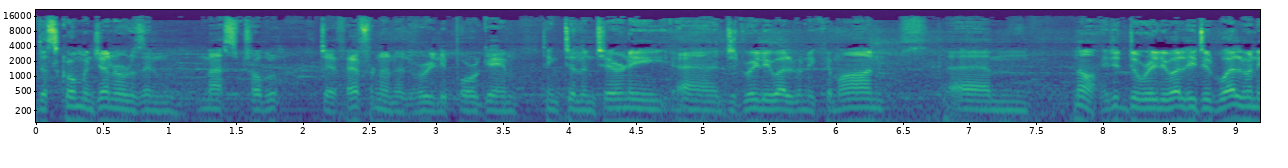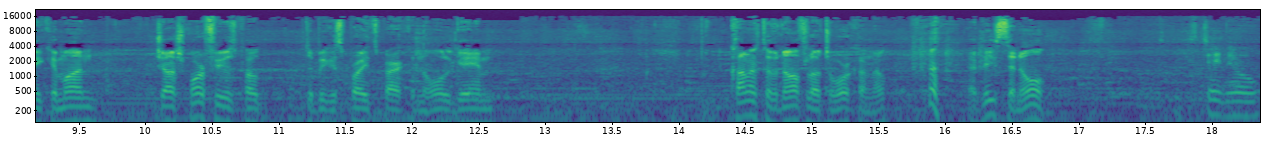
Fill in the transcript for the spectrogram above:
the scrum in general was in massive trouble. Jeff Heffernan had a really poor game. I think Dylan Tierney uh, did really well when he came on. Um, no, he didn't do really well. He did well when he came on. Josh Murphy was about the biggest bright spark in the whole game. Connacht have an awful lot to work on now. At least they know. They know.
